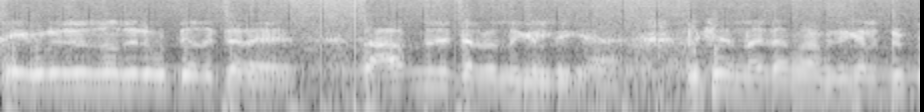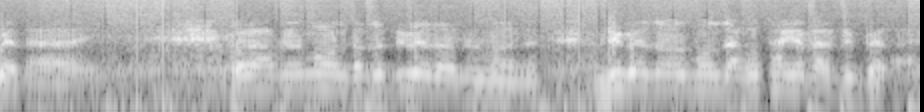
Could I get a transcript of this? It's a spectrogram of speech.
এইগুলো যদি নদীর উপর দিয়ে দেখতে আপনি দিতে পারবেন না খেয়ে নাই যাব আমি গেলে ডুববে থাই আপনার মনটা তো ডুবে যাওয়ার মন ডুবে যাওয়ার মন যাকে থাকে, তার ডুবে যায়।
